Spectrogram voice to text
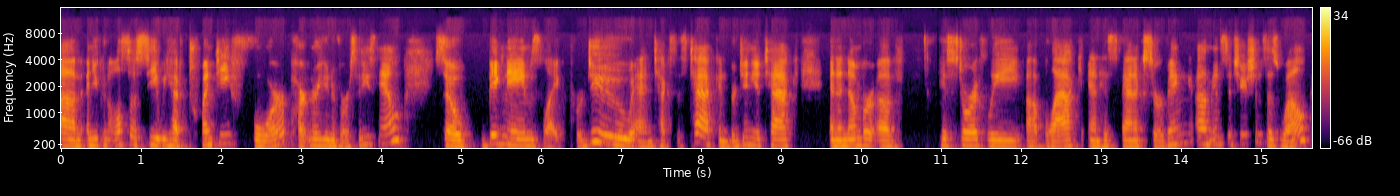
Um, and you can also see we have 24 partner universities now. So big names like Purdue and Texas Tech and Virginia Tech, and a number of historically uh, Black and Hispanic serving um, institutions as well.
